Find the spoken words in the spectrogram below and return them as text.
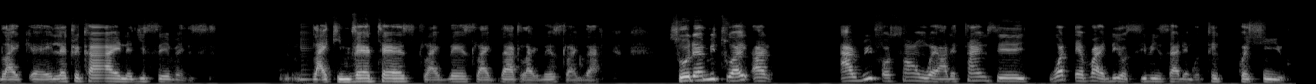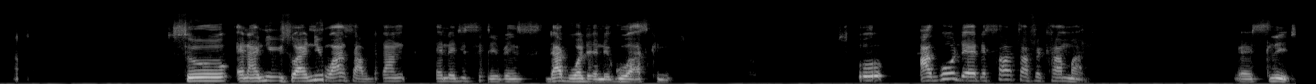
like uh, electrical energy savings, like inverters, like this, like that, like this, like that. So then me too, I I, I read for somewhere at the time say whatever I do your CV inside, they will take question you. So and I knew so I knew once I've done energy savings, that what then they go ask me. So I go there, the South African man, uh, Slade.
